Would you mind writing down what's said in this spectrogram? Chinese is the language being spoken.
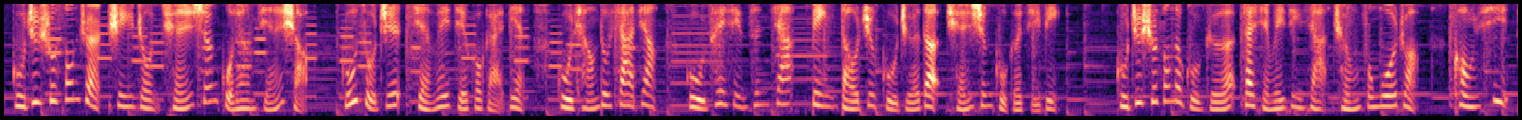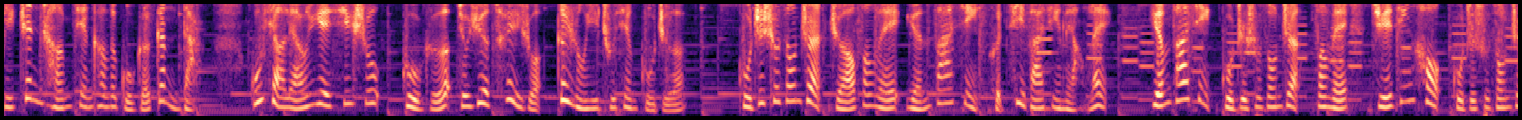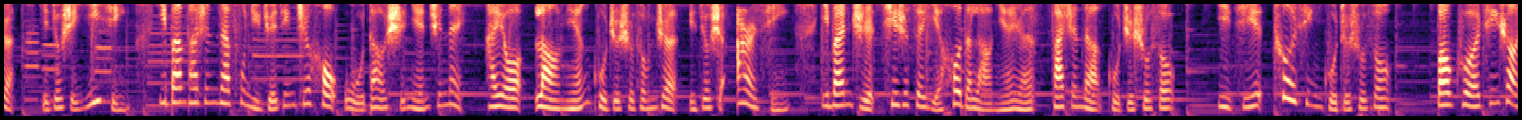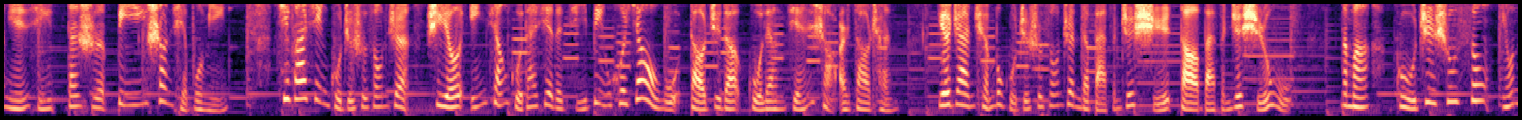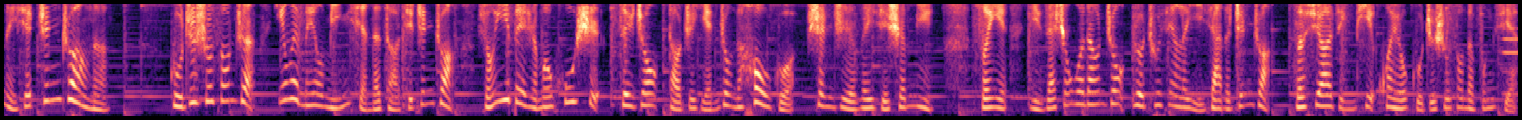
骨质疏松症是一种全身骨量减少、骨组织显微结构改变、骨强度下降、骨脆性增加，并导致骨折的全身骨骼疾病。骨质疏松的骨骼在显微镜下呈蜂窝状，孔隙比正常健康的骨骼更大。骨小梁越稀疏，骨骼就越脆弱，更容易出现骨折。骨质疏松症主要分为原发性和继发性两类。原发性骨质疏松症分为绝经后骨质疏松症，也就是一型，一般发生在妇女绝经之后五到十年之内；还有老年骨质疏松症，也就是二型，一般指七十岁以后的老年人发生的骨质疏松；以及特性骨质疏松，包括青少年型，但是病因尚且不明。继发性骨质疏松症是由影响骨代谢的疾病或药物导致的骨量减少而造成。约占全部骨质疏松症的百分之十到百分之十五。那么，骨质疏松有哪些症状呢？骨质疏松症因为没有明显的早期症状，容易被人们忽视，最终导致严重的后果，甚至危及生命。所以，你在生活当中若出现了以下的症状，则需要警惕患有骨质疏松的风险。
